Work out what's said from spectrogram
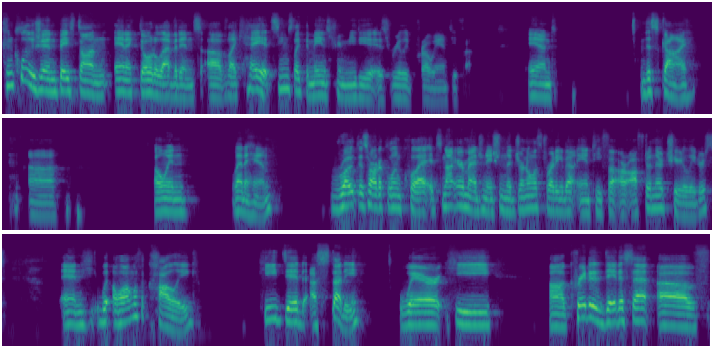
conclusion based on anecdotal evidence of like, hey, it seems like the mainstream media is really pro Antifa, and this guy, uh, Eoin Lenihan, wrote this article in Quillette. It's not your imagination. The journalists writing about Antifa are often their cheerleaders. And he, along with a colleague, he did a study where he uh, created a data set of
